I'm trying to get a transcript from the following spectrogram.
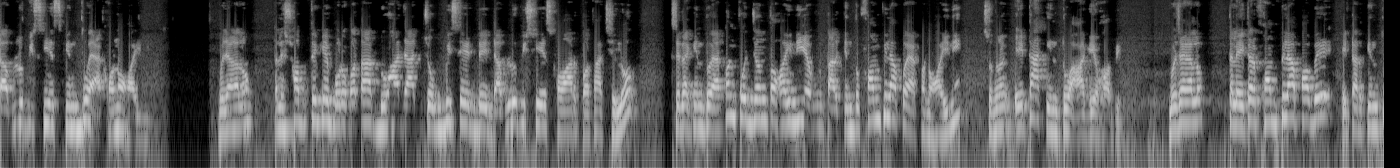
ডাব্লিউবিসিএস কিন্তু এখনও হয়নি। বোঝা গেল? তাহলে সব থেকে বড় কথা দু হাজার চব্বিশের যে ডাব্লিউবিসিএস হওয়ার কথা ছিল, সেটা কিন্তু এখন পর্যন্ত হয়নি এবং তার কিন্তু ফর্ম ফিল আপও এখনও হয়নি। সুতরাং এটা কিন্তু আগে হবে। বোঝা গেল? তাহলে এটার ফর্ম ফিল আপ হবে, এটার কিন্তু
